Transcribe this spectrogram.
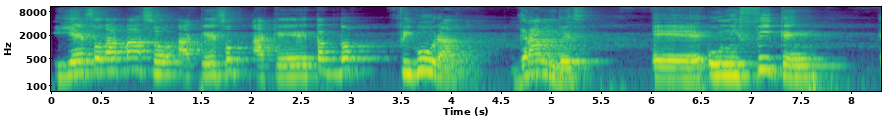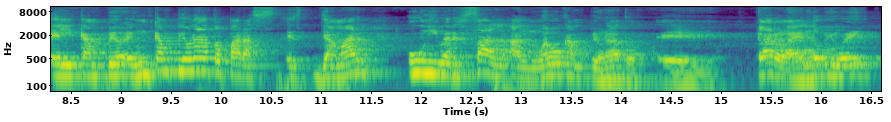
Y eso da paso a que, eso, a que estas dos figuras grandes eh, unifiquen el campeón, en un campeonato para llamar universal al nuevo campeonato. Eh, claro, la NWA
